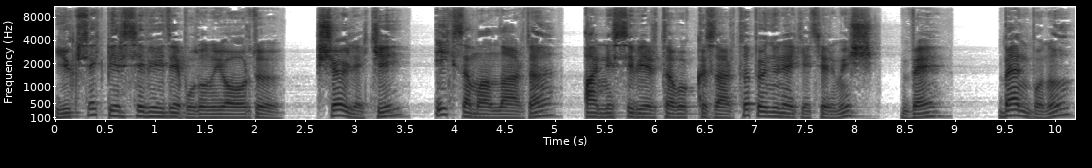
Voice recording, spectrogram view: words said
yüksek bir seviyede bulunuyordu. Şöyle ki ilk zamanlarda Annesi bir tavuk kızartıp önüne getirmiş ve ben bunu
